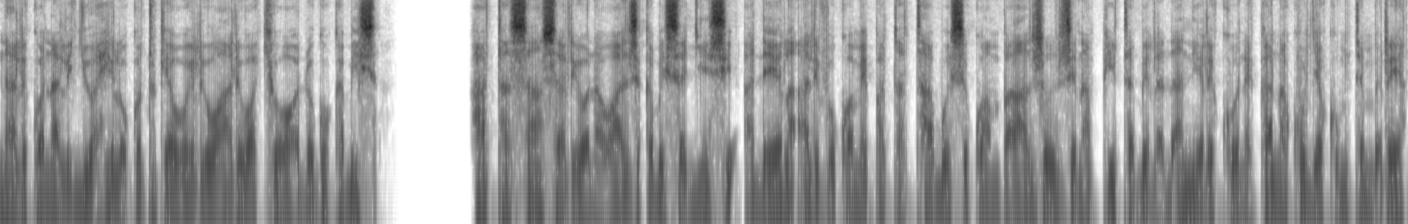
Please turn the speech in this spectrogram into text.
na alikuwa analijua hilo kutokea wale wale wakiwa wadogo kabisa. Hata sasa aliona wazi kabisa jinsi Adela alivyokuwa amepata tabu siku ambazo zinapita bila Daniel kuonekana kuja kumtembelea,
